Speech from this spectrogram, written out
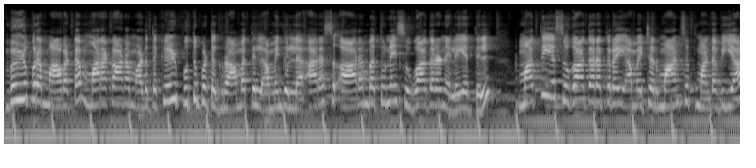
விழுப்புரம் மாவட்டம் மரக்காணம் அடுத்த கீழ் புத்துப்பட்டு கிராமத்தில் அமைந்துள்ள அரசு ஆரம்ப துணை சுகாதார நிலையத்தில் மத்திய சுகாதாரத்துறை அமைச்சர் மான்சுக் மண்டவியா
